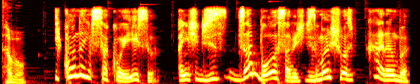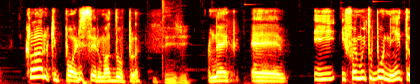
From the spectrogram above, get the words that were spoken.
tá bom. E quando a gente sacou isso, a gente des- desabou, sabe? A gente desmanchou. assim, Caramba, claro que pode ser uma dupla, Entendi. né? É, e, e foi muito bonito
